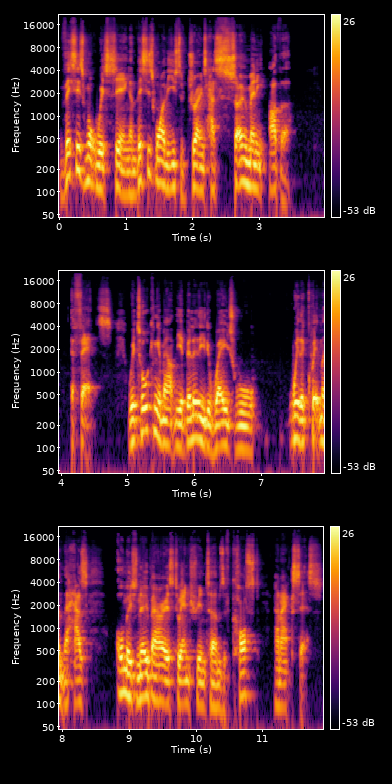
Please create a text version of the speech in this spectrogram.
This is what we're seeing, and this is why the use of drones has so many other effects. We're talking about the ability to wage war with equipment that has almost no barriers to entry in terms of cost and access.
